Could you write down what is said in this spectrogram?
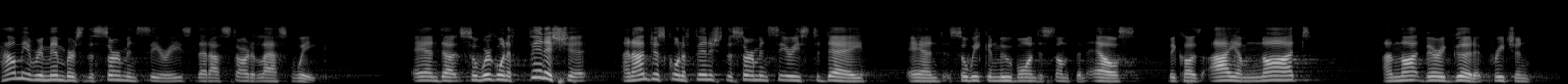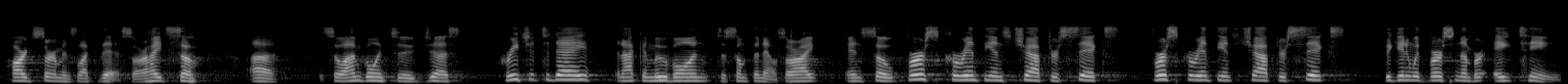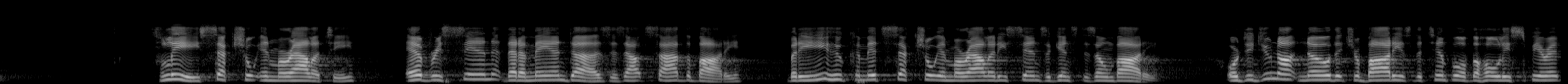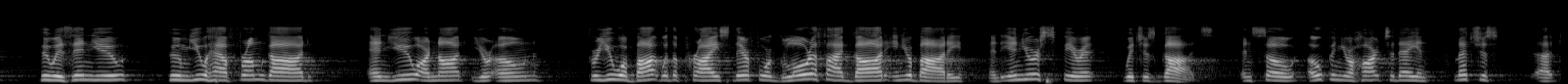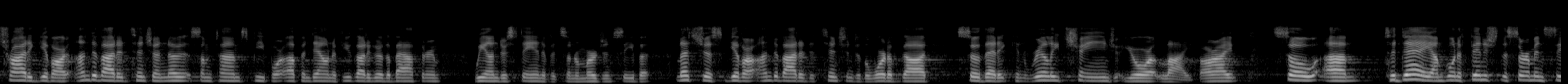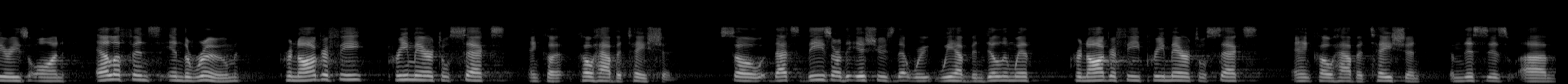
how many remembers the sermon series that I started last week? And uh, so we're going to finish it, and I'm just going to finish the sermon series today, and so we can move on to something else because I am not, I'm not very good at preaching hard sermons like this. All right, so, uh, so I'm going to just preach it today, and I can move on to something else. All right, and so 1 Corinthians chapter six, 1 Corinthians chapter six, beginning with verse number 18. Flee sexual immorality. Every sin that a man does is outside the body, but he who commits sexual immorality sins against his own body. Or did you not know that your body is the temple of the Holy Spirit who is in you, whom you have from God, and you are not your own? For you were bought with a price, therefore glorify God in your body and in your spirit, which is God's. And so open your heart today and let's just uh, try to give our undivided attention. I know that sometimes people are up and down. If you've got to go to the bathroom, we understand if it's an emergency, but let's just give our undivided attention to the Word of God so that it can really change your life. All right? So um, today I'm going to finish the sermon series on elephants in the room, pornography, premarital sex, and co- cohabitation. So that's these are the issues that we, we have been dealing with pornography, premarital sex, and cohabitation. And this is um,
